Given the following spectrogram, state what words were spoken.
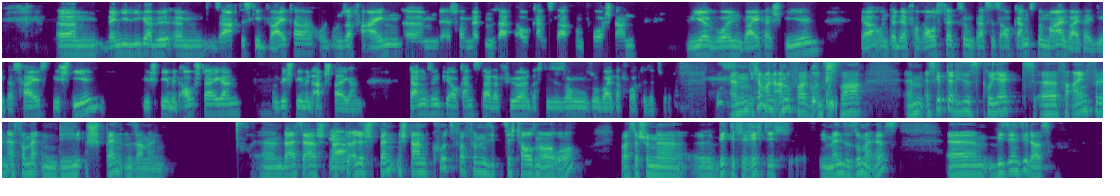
ähm, wenn die Liga ähm, sagt, es geht weiter und unser Verein, ähm, der SV Meppen, sagt auch ganz klar vom Vorstand, wir wollen weiter spielen, ja, unter der Voraussetzung, dass es auch ganz normal weitergeht. Das heißt, wir spielen, wir spielen mit Aufsteigern und wir spielen mit Absteigern. Dann sind wir auch ganz klar dafür, dass die Saison so weiter fortgesetzt wird. Ähm, ich habe mal eine andere Frage und zwar, ähm, es gibt ja dieses Projekt äh, Verein für den SV Meppen, die Spenden sammeln. Ähm, da ist der ja. aktuelle Spendenstand kurz vor 75.000 Euro, was ja schon eine äh, wirklich richtig immense Summe ist. Ähm, wie sehen Sie das?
